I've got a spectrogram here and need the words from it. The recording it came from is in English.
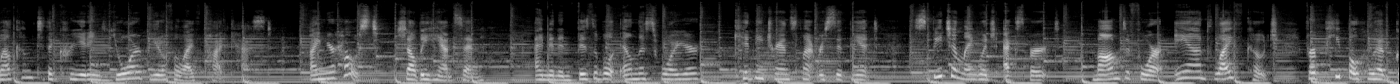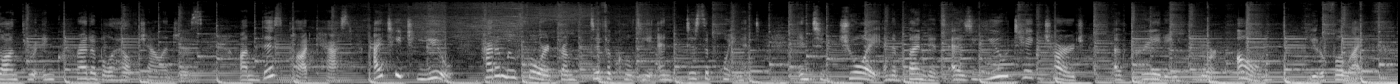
Welcome to the Creating Your Beautiful Life podcast. I'm your host, Shelby Hanson. I'm an invisible illness warrior, kidney transplant recipient, speech and language expert, mom to four, and life coach for people who have gone through incredible health challenges. On this podcast, I teach you how to move forward from difficulty and disappointment into joy and abundance as you take charge of creating your own beautiful life.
